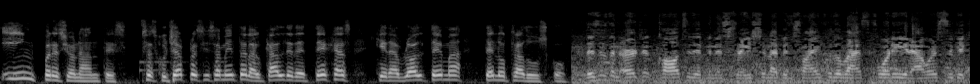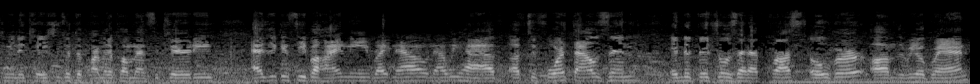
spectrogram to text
impresionantes. Vamos a escuchar precisamente al alcalde de Texas, quien habló al tema, te lo traduzco. This is an urgent call to the administration. I've been trying for the last 48 hours to get communications with the Department of Homeland Security. As you can see behind me right now, now we have up to 4,000 individuals that have crossed over um, the Rio Grande,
